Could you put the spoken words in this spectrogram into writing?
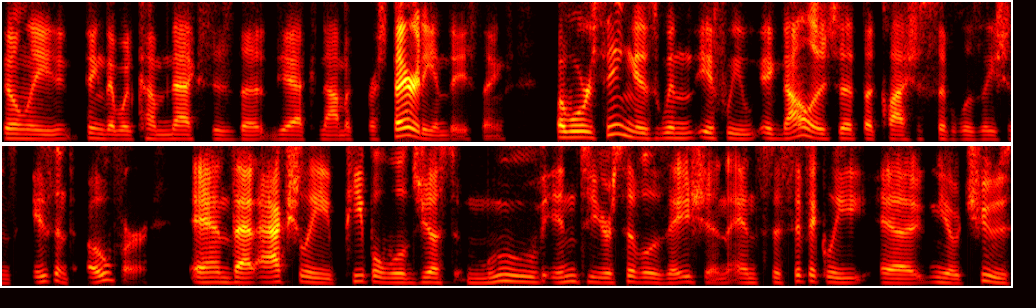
the only thing that would come next is the the economic prosperity in these things. But what we're seeing is when if we acknowledge that the clash of civilizations isn't over, and that actually people will just move into your civilization and specifically uh, you know choose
